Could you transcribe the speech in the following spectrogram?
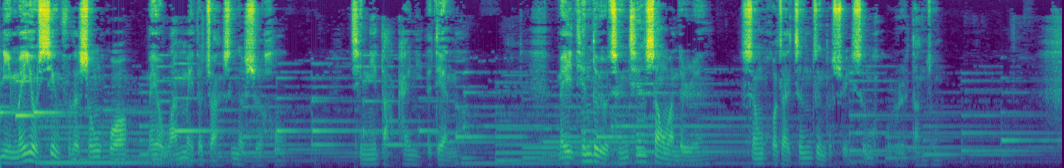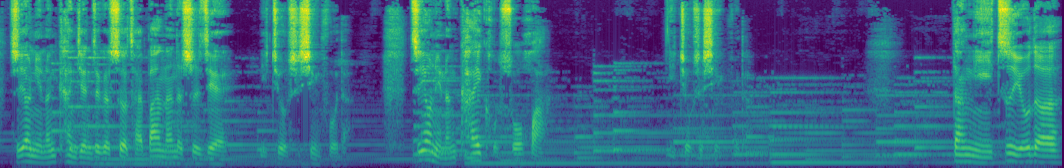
你没有幸福的生活，没有完美的转身的时候，请你打开你的电脑。每天都有成千上万的人生活在真正的水深火热当中。只要你能看见这个色彩斑斓的世界，你就是幸福的。只要你能开口说话，你就是幸福的。当你自由的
